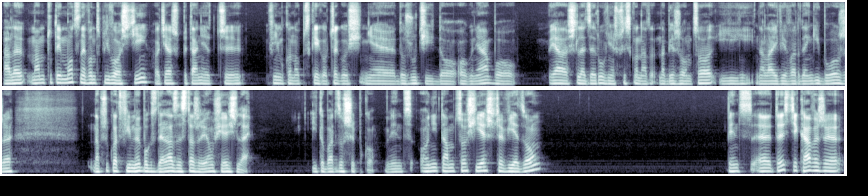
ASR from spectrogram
ale mam tutaj mocne wątpliwości, chociaż pytanie, czy film Konopskiego czegoś nie dorzuci do ognia, bo ja śledzę również wszystko na, na bieżąco i na live Wardęgi było, że na przykład filmy Boxdela zestarzeją się źle. I to bardzo szybko. Więc oni tam coś jeszcze wiedzą. Więc e, to jest ciekawe, że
